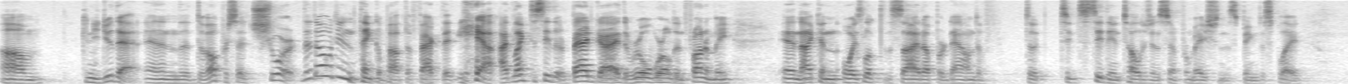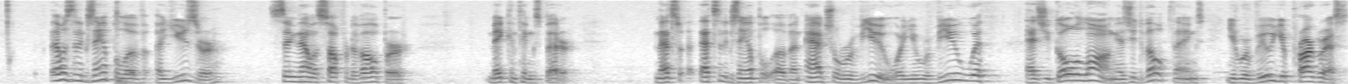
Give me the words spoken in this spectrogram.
Um, can you do that? And the developer said, sure. They didn't think about the fact that, yeah, I'd like to see the bad guy, the real world in front of me, and I can always look to the side, up or down to, to, to see the intelligence information that's being displayed. That was an example of a user sitting down with a software developer, making things better. And that's, that's an example of an agile review where you review with, as you go along, as you develop things, you review your progress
